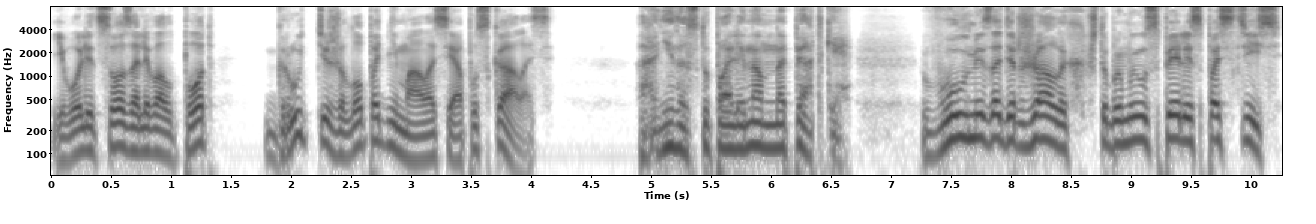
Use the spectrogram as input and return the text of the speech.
Его лицо заливал пот, грудь тяжело поднималась и опускалась. «Они наступали нам на пятки. Вулми задержал их, чтобы мы успели спастись».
